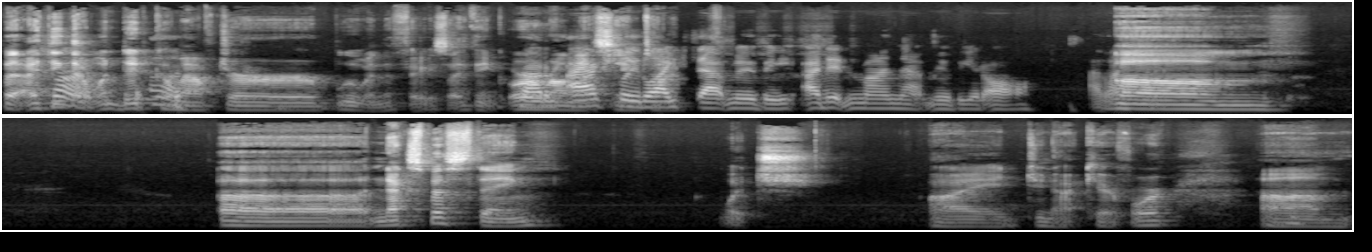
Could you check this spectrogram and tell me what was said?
But I think huh. that one did come after Blue in the Face. I think, or around I actually liked that movie. I didn't mind that movie at all. um. Uh, next best thing, which I do not care for, mm. um,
